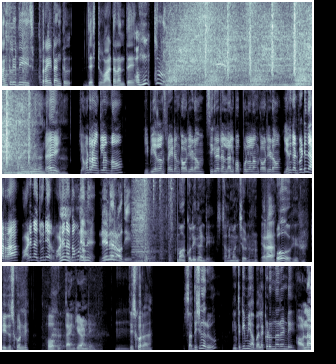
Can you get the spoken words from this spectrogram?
అంకుల్ ఇది స్ప్రైట్ అంకుల్ జస్ట్ వాటర్ అంతే. అంకుల్! ఆ, ఏం లేదు. ఏయ్ ఎవరు అంకుల్ అంటున్నావు? ఈ బీర్లను స్ప్రైట్ అని కవర్ చేయడం సిగరెట్ అని లాలిపాప్ పుల్లని కవర్ చేయడం ఏం కనిపెట్టింది ఆడరా? వాడే నా జూనియర్ వాడే నా తమ్ముడు. నేనే నేనే రాది మా కొలీగ్ అండి చాలా మంచోడు. ఎరా ఓ టీ తీసుకోండి. ఓ థ్యాంక్ యూ అండి. తీసుకోరా? సతీష్ గారు ఇంతకీ మీ అబ్బాయిలు ఎక్కడ ఉన్నారండి అవునా?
